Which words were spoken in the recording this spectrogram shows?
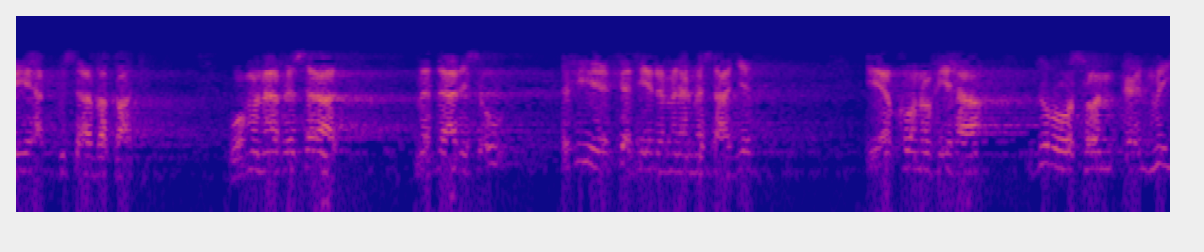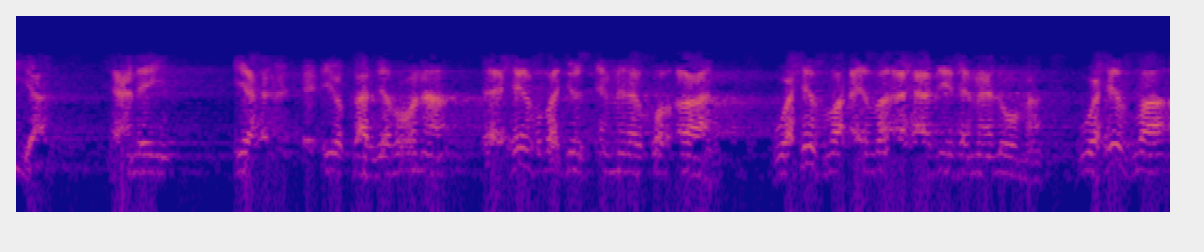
فيها مسابقات ومنافسات. مدارس في كثير من المساجد يكون فيها دروس علمية يعني يقررون حفظ جزء من القرآن وحفظ أيضا أحاديث معلومة وحفظ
